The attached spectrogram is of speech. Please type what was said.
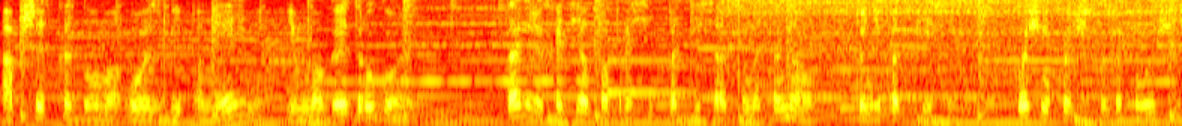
обшивка дома OSB панелями и многое другое. Также хотел попросить подписаться на канал, кто не подписан. Очень хочется заполучить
